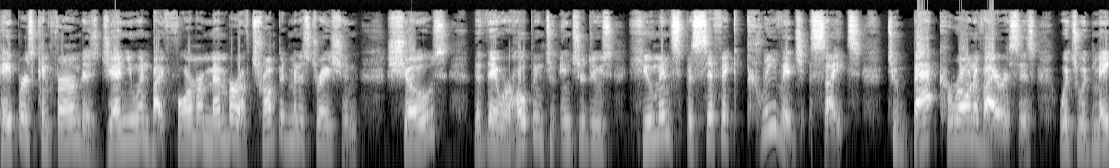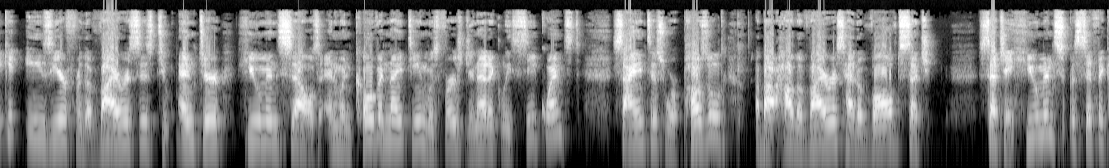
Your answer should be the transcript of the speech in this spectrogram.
Papers confirmed as genuine by former member of Trump administration shows that they were hoping to introduce human-specific cleavage sites to bat coronaviruses, which would make it easier for the viruses to enter human cells. And when COVID-19 was first genetically sequenced, scientists were puzzled about how the virus had evolved such such a human specific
